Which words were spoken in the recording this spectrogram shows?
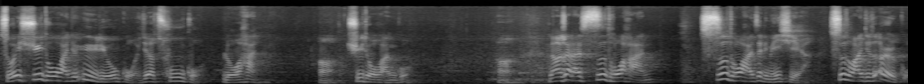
所谓虚陀还就预留果，就叫出果罗汉啊，虚陀还果啊，然后再来斯陀含，斯陀含这里没写啊，斯陀含就是二果，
